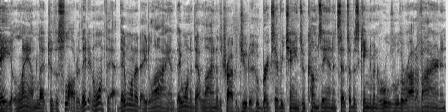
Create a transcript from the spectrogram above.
a lamb led to the slaughter. They didn't want that. They wanted a lion. They wanted that lion of the tribe of Judah who breaks every chains, who comes in and sets up his kingdom and rules with a rod of iron. And,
